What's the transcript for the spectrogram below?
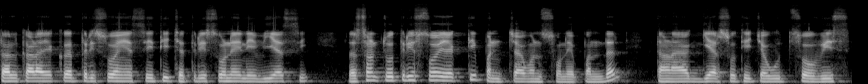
તલકાળા એકત્રીસો એંસીથી છત્રીસો ને નેવ્યાસી. લસણ ચોત્રીસો એકથી પંચાવનસો ને પંદર. ધાણા અગિયારસોથી ચૌદસો વીસ.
